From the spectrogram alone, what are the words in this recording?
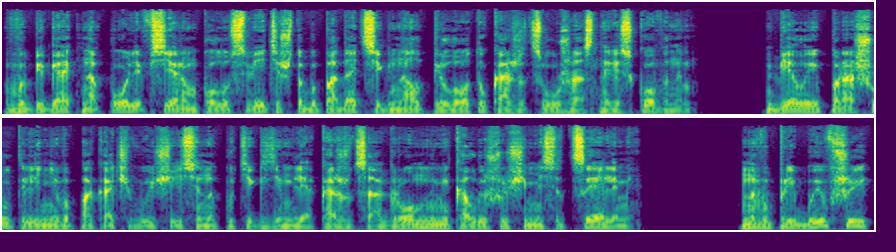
Выбегать на поле в сером полусвете, чтобы подать сигнал пилоту, кажется ужасно рискованным. Белые парашюты, лениво покачивающиеся на пути к земле, кажутся огромными колышущимися целями. Новоприбывший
